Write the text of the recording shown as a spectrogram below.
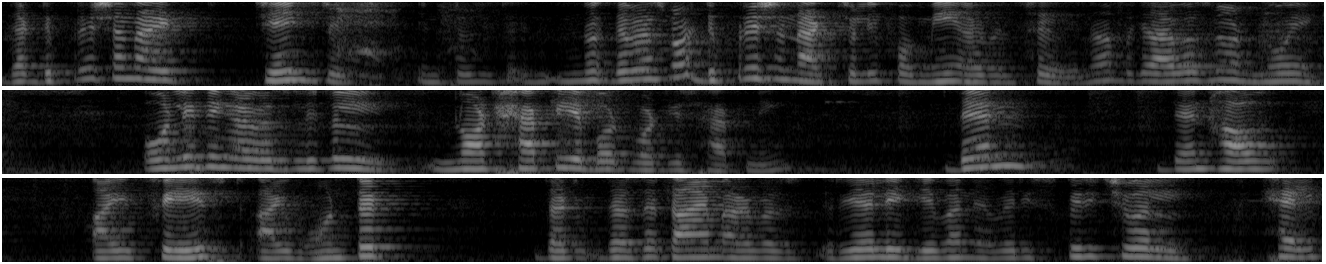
That depression, I changed it into, no, there was no depression actually for me, I will say, you know, because I was not knowing. only thing I was little not happy about what is happening. Then, then how I faced, I wanted that that's the time I was really given a very spiritual help.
